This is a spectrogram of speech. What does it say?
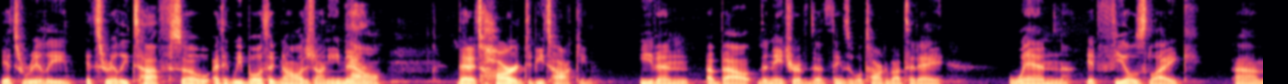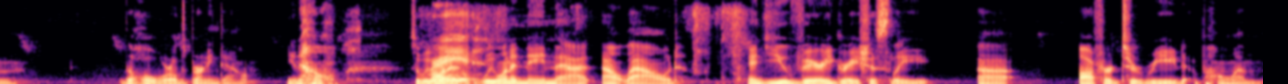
it's really, it's really tough. So I think we both acknowledged on email yeah. that it's hard to be talking even about the nature of the things that we'll talk about today when it feels like um, the whole world's burning down, you know? So we right. want to we want to name that out loud and you very graciously uh, offered to read a poem.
